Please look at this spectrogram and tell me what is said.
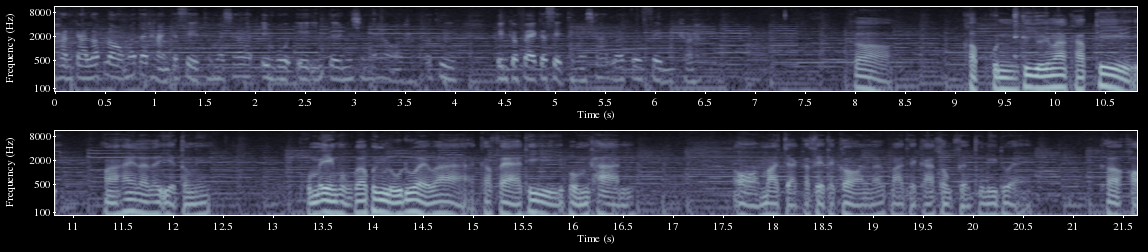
ผ่านการรับรองมาตรฐานเกษตรธรรมชาติ MOA International ค่ะก็คือเป็นกาแฟเกษตรธรรมชาติ 100%ค่ะ ก็ ขอบคุณพี่ยุ้ยมากครับที่มาให้รายละเอียดตรงนี้ ผมเองผมก็เพิ่งรู้ด้วยว่ากาแฟที่ผมทานออกมาจากเกษตรกรและมาจากการส่งเสริมตรงนี้ด้วย ก็ขอ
